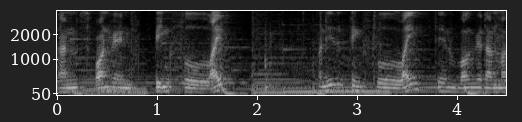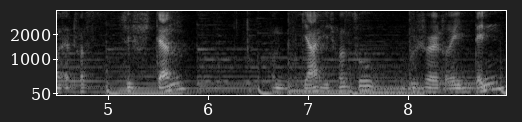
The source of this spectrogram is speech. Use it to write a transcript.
Dann spawnen wir einen Pink Slime. Von diesem Pink Slime, den wollen wir dann mal etwas züchtern. Und ja, ich muss zu bescheuert reden.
